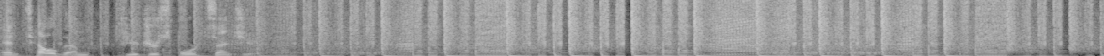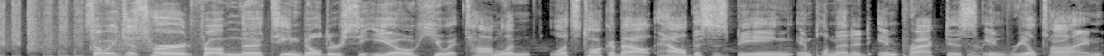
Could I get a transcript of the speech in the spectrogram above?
and tell them Future Sports sent you. So we just heard from the TeamBuildr CEO Hewitt Tomlin. Let's talk about how this is being implemented in practice in real time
